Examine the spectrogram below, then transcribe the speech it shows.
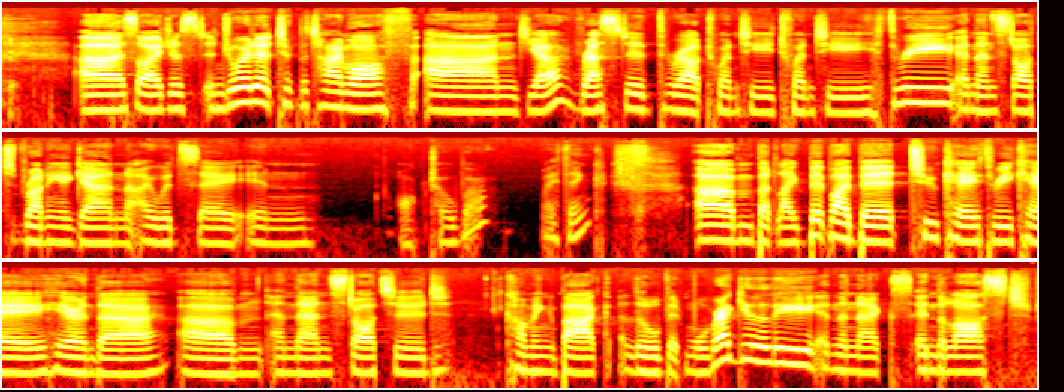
Okay. Uh, so I just enjoyed it, took the time off, and yeah, rested throughout 2023, and then started running again. I would say in October, I think. Um, but like bit by bit, 2k, 3k here and there, um, and then started coming back a little bit more regularly in the next in the last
